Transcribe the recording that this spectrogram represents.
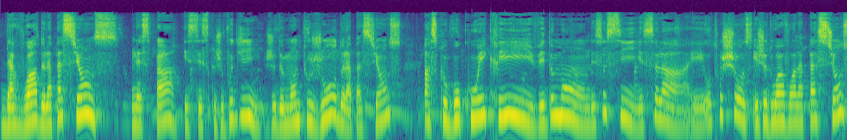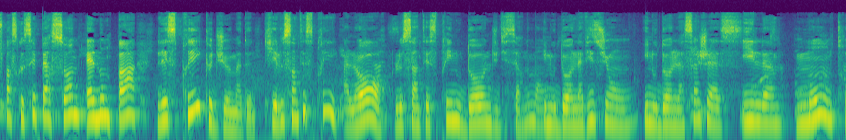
d'avoir de la patience, n'est-ce pas? Et c'est ce que je vous dis. Je demande toujours de la patience parce que beaucoup écrivent et demandent et ceci et cela et autre chose. Et je dois avoir la patience parce que ces personnes, elles n'ont pas l'esprit que Dieu m'a donné, qui est le Saint-Esprit. Alors, le Saint-Esprit nous donne du discernement, il nous donne la vision, il nous donne la sagesse, il montre,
